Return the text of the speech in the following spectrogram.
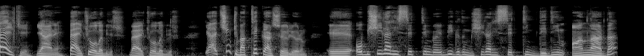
Belki yani belki olabilir. Belki olabilir. Ya çünkü bak tekrar söylüyorum. Ee, o bir şeyler hissettiğim böyle bir gıdım bir şeyler hissettiğim dediğim anlarda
